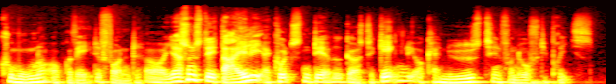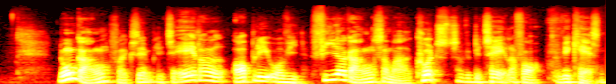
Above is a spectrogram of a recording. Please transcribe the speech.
kommuner og private fonde. Og jeg synes, det er dejligt, at kunsten derved gøres tilgængelig og kan nydes til en fornuftig pris. Nogle gange, for eksempel i teatret, oplever vi fire gange så meget kunst, som vi betaler for ved kassen.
